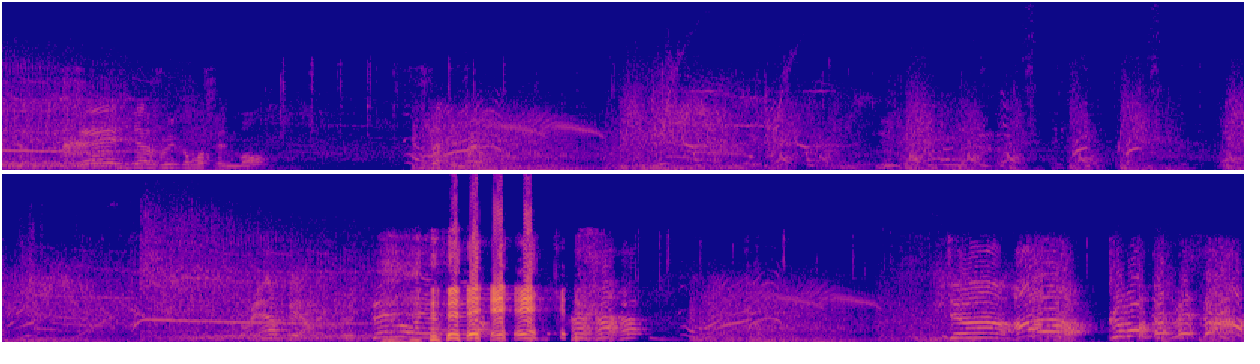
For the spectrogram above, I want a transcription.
bien, très bien joué comme enchaînement. Je rien faire. Tiens Ah Comment t'as fait ça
